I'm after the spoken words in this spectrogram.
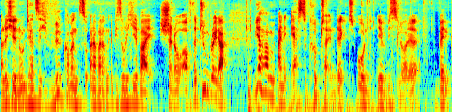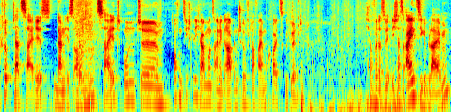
Hallöchen und herzlich willkommen zu einer weiteren Episode hier bei Shadow of the Tomb Raider. Wir haben eine erste Krypta entdeckt und ihr wisst Leute, wenn Krypta-Zeit ist, dann ist auch Loot-Zeit und äh, offensichtlich haben wir uns eine Grabinschrift auf einem Kreuz gegönnt. Ich hoffe, das wird nicht das einzige bleiben.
